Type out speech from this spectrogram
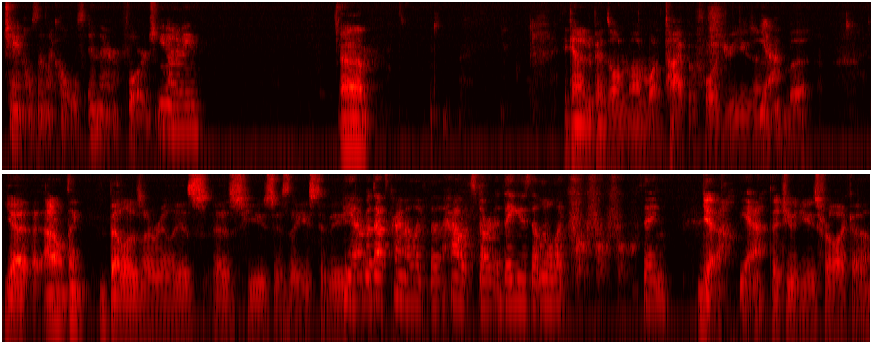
channels and like holes in their forge. You know what I mean? Um, it kind of depends on, on what type of forge you're using. Yeah. But yeah, I don't think bellows are really as as used as they used to be. Yeah, but that's kind of like the how it started. They use that little like thing. Yeah, Yeah. that you would use for like a.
